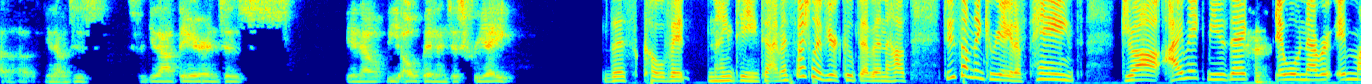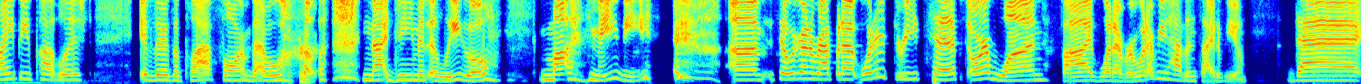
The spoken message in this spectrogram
uh, you know, just, just get out there and just you know be open and just create this COVID 19 time, especially if you're cooped up in the house, do something creative, paint, draw. I make music. It will never, it might be published if there's a platform that will not deem it illegal. My, maybe. Um, so we're going to wrap it up. What are three tips or one, five, whatever, whatever you have inside of you that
